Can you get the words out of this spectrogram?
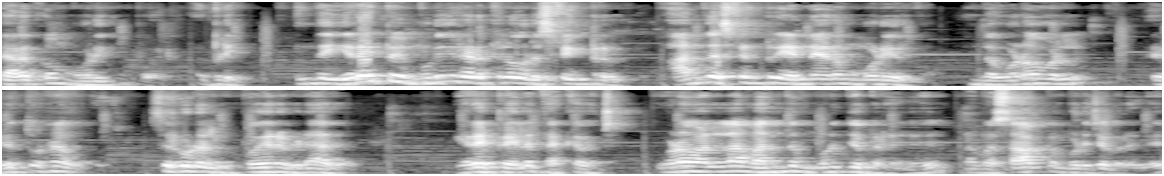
திறக்கும் மூடிக்கும் போயிடும். இப்படி. இந்த இறைப்பை முடிகிற இடத்துல ஒரு ஸ்பிங்டர் இருக்கும் அந்த ஸ்பிங்டர் எந்நேரம் மூடி இருக்கும் இந்த உணவுகள் எடுத்தோடனே சிறுகுடலுக்கு போயிட விடாது. இறைப்பையில தக்க வச்சு உணவெல்லாம் வந்து முடிஞ்ச பிறகு நம்ம சாப்பிட்டு முடிச்ச பிறகு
